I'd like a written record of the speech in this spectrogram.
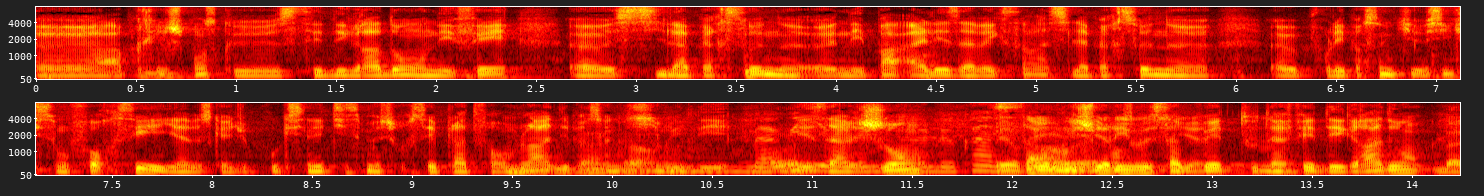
Euh, après, je pense que c'est dégradant en effet euh, si la personne euh, n'est pas à l'aise avec ça, si la personne, pour les personnes qui aussi qui sont forcées, il y a parce qu'il y a du proxénétisme sur ces plateformes-là, des personnes qui ont des, bah agents, ça, ça peut être tout à fait dégradant. Bah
